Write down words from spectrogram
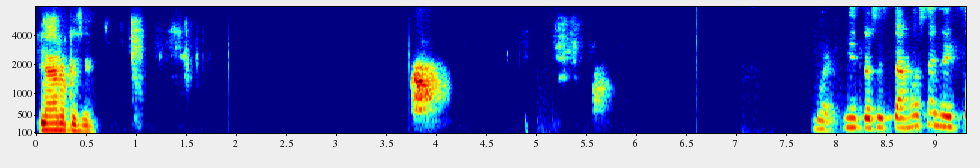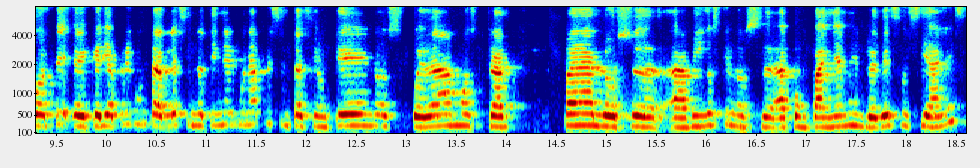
Claro que sí. Bueno, mientras estamos en el corte, eh, quería preguntarle si no tiene alguna presentación que nos pueda mostrar para los eh, amigos que nos acompañan en redes sociales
